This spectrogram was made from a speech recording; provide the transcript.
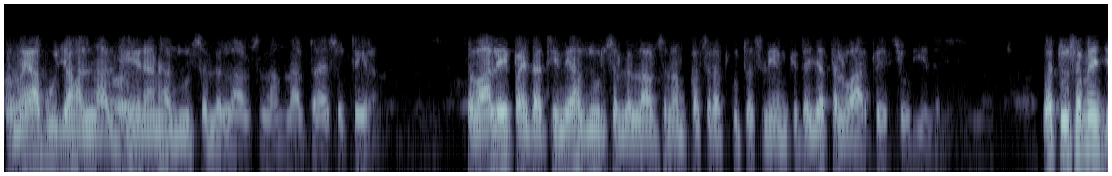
گال ہے فرمایا، ابو جہل نال ڈھیرن حضور صلی اللہ علیہ وسلم نال 313 سوال یہ پیدا تھیندے حضور صلی اللہ علیہ وسلم کثرت کو تسلیم کیتے یا تلوار پھیر چھوڑیے نے وہ تو سمجھ،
